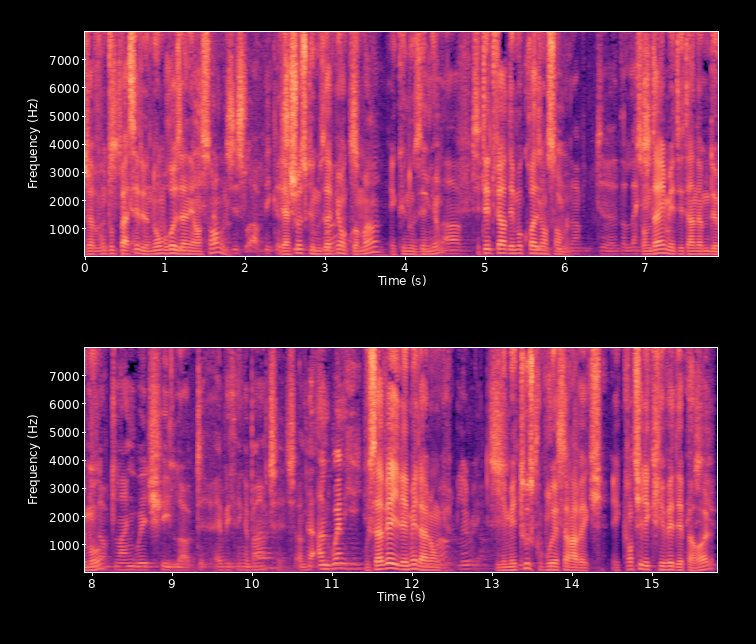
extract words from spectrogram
Nous avons donc passé de nombreuses années ensemble, et la chose que nous avions en commun et que nous aimions, était de faire des mots croisés ensemble. Sondheim était un homme de mots. Vous savez, il aimait la langue. Il aimait tout ce qu'on pouvait faire avec. Et quand il écrivait des paroles,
